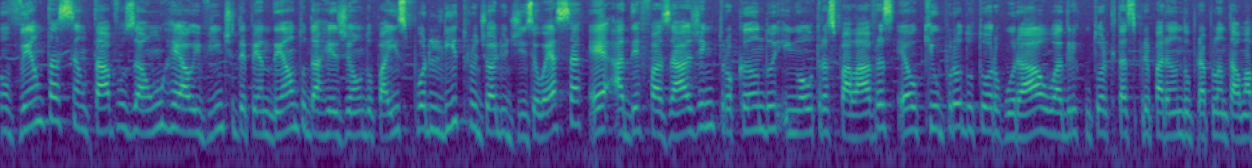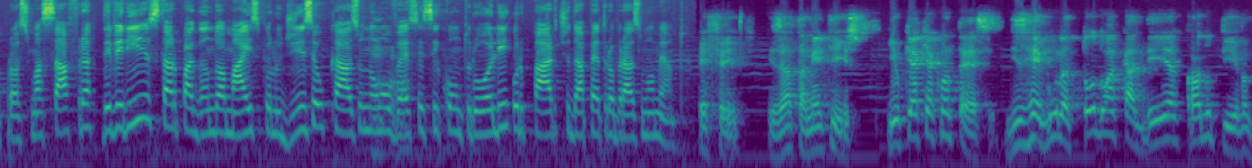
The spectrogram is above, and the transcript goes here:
90 centavos a R$ 1,20, dependendo da região do país, por litro de óleo diesel. Essa é a defasagem, trocando em outras palavras, é o que o produtor rural, o agricultor que está se preparando para plantar uma próxima safra, deveria estar pagando a mais pelo diesel caso não uhum. houvesse esse controle por parte da Petrobras no momento. Perfeito, exatamente isso. E o que é que acontece? Desregula toda uma cadeia produtiva.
